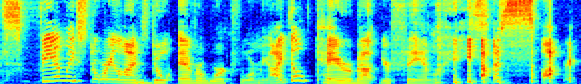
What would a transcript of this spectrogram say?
family storylines don't ever work for me. I don't care about your family. I'm sorry.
